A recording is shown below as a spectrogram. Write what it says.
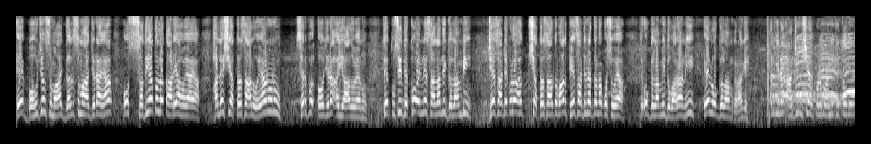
ਇਹ ਬਹੁਜਨ ਸਮਾਜ, ਦਲ ਸਮਾਜ ਜਿਹੜਾ ਆ, ਉਹ ਸਦੀਆਂ ਤੋਂ ਲਤਾੜਿਆ ਹੋਇਆ ਆ। ਹੱਲੇ 76 ਸਾਲ ਹੋਇਆ ਉਹਨਾਂ ਨੂੰ, ਸਿਰਫ ਉਹ ਜਿਹੜਾ ਆਜ਼ਾਦ ਹੋਇਆ ਨੂੰ। ਤੇ ਤੁਸੀਂ ਦੇਖੋ ਇੰਨੇ ਸਾਲਾਂ ਦੀ ਗੁਲਾਮੀ, ਜੇ ਸਾਡੇ ਕੋਲ 76 ਸਾਲ ਤੋਂ ਬਾਅਦ ਫਿਰ ਸਾਡੇ ਨਾਲ ਇਦਾਂ ਦਾ ਕੁਝ ਹੋਇਆ, ਤੇ ਉਹ ਗੁਲਾਮੀ ਦੁਬਾਰਾ ਨਹੀਂ, ਇਹ ਲੋਕ ਗੁਲਾਮ ਕਰਾਂਗੇ। ਜਿਹੜਾ ਅੱਜ ਹੁਸ਼ਿਆਰਪੁਰ ਬੰਦ ਕੀਤਾ ਗਿਆ,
